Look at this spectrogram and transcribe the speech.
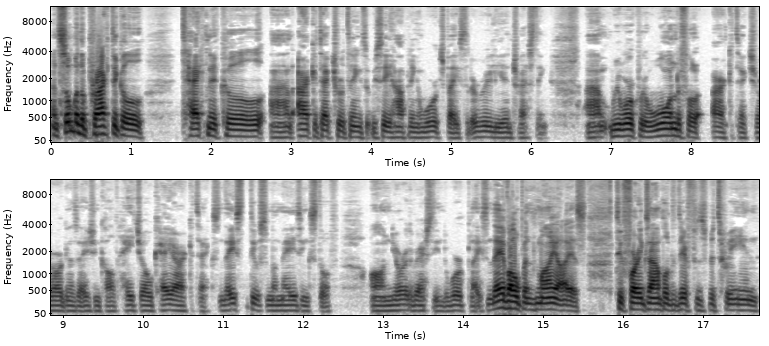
and some of the practical technical and architectural things that we see happening in workspace that are really interesting. Um, we work with a wonderful architecture organization called HOK Architects, and they do some amazing stuff on neurodiversity in the workplace. And they've opened my eyes to, for example, the difference between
